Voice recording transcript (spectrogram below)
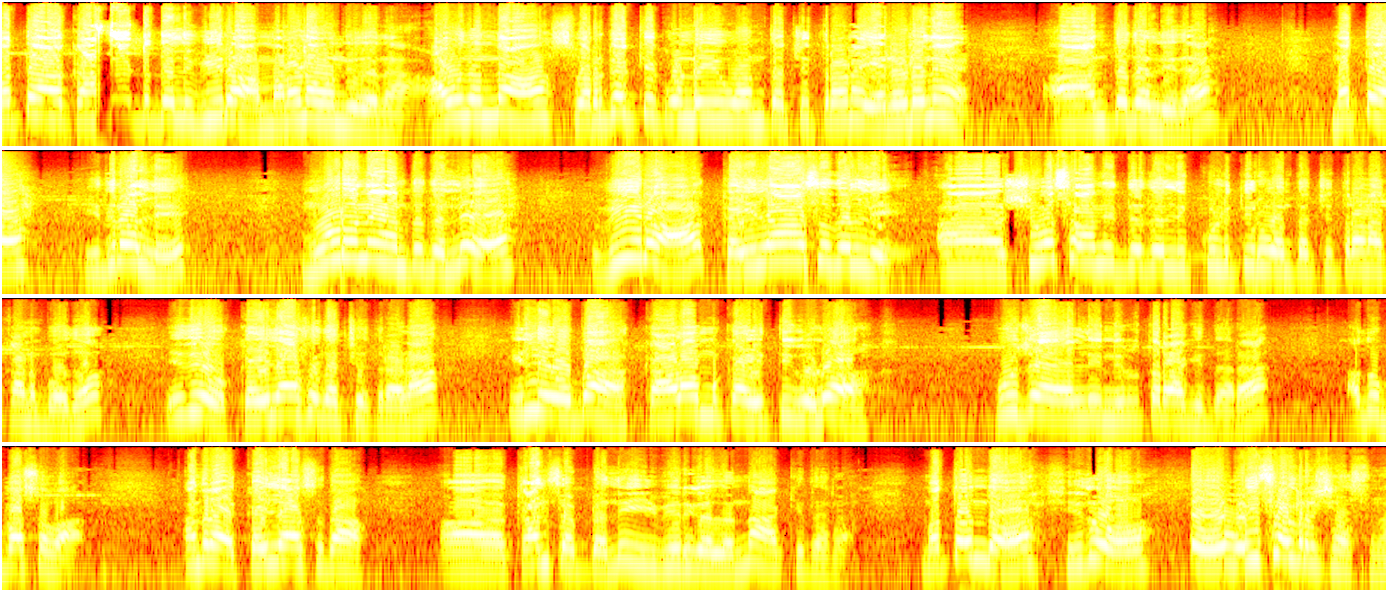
ಮತ್ತು ಆ ಕಾದಾಟದಲ್ಲಿ ವೀರ ಮರಣ ಹೊಂದಿದ್ದಾನೆ. ಅವನನ್ನು ಸ್ವರ್ಗಕ್ಕೆ ಕೊಂಡೊಯ್ಯುವಂಥ ಚಿತ್ರಣ ಎರಡನೇ ಹಂತದಲ್ಲಿದೆ. ಮತ್ತು ಇದರಲ್ಲಿ ಮೂರನೇ ಹಂತದಲ್ಲಿ ವೀರ ಕೈಲಾಸದಲ್ಲಿ ಶಿವ ಸಾನ್ನಿಧ್ಯದಲ್ಲಿ ಕುಳಿತಿರುವಂಥ ಚಿತ್ರಣ ಕಾಣ್ಬೋದು. ಇದು ಕೈಲಾಸದ ಚಿತ್ರಣ. ಇಲ್ಲಿ ಒಬ್ಬ ಕಾಳಾಮುಖ ಎತ್ತಿಗಳು ಪೂಜೆಯಲ್ಲಿ ನಿರತರಾಗಿದ್ದಾರೆ. ಅದು ಬಸವ. ಅಂದರೆ ಕೈಲಾಸದ ಕಾನ್ಸೆಪ್ಟಲ್ಲಿ ಈ ವೀರ್ಗಲನ್ನು ಹಾಕಿದ್ದಾರೆ. ಮತ್ತೊಂದು, ಇದು ಹೊಯ್ಸಳರ ಶಾಸನ.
